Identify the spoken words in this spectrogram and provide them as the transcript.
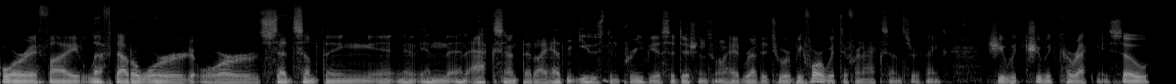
Or if I left out a word or said something in, in, an accent that I hadn't used in previous editions when I had read it to her before with different accents or things, she would she would correct me. So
